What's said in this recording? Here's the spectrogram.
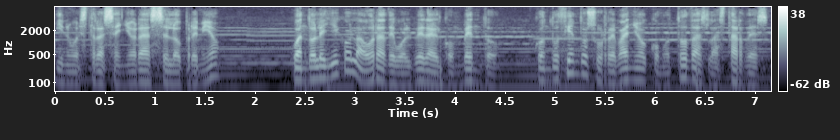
Y Nuestra Señora se lo premió. Cuando le llegó la hora de volver al convento, conduciendo su rebaño como todas las tardes,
